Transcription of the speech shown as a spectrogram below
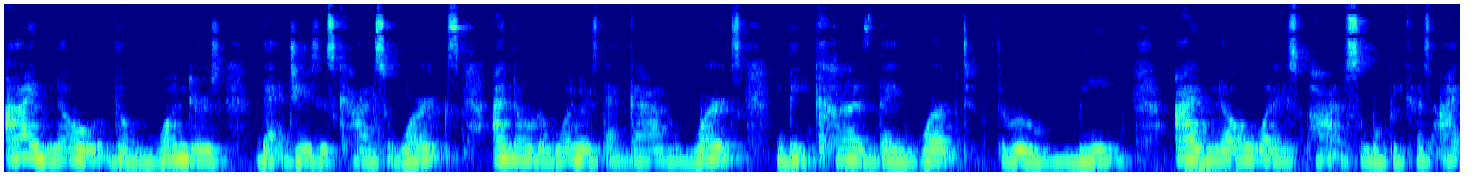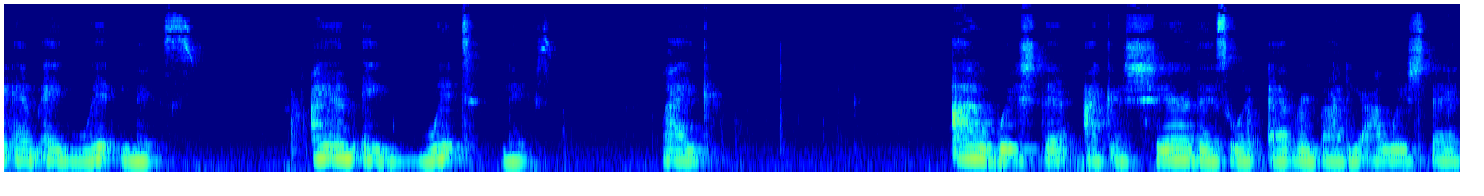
I know the wonders that Jesus Christ works. I know the wonders that God works because they worked through me. I know what is possible because I am a witness. I am a witness. Like, I wish that I could share this with everybody. I wish that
